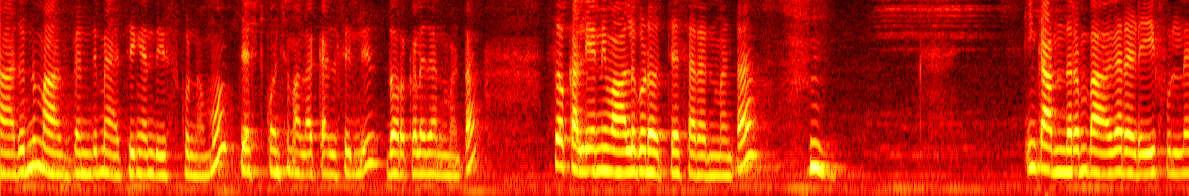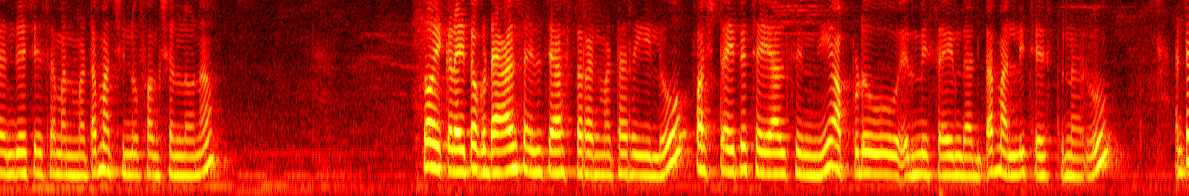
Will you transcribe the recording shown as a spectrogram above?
నాదున్న మా హస్బెండ్ది మ్యాచింగ్ అని తీసుకున్నాము. జస్ట్ కొంచెం అలా కలిసింది దొరకలేదనమాట సో కళ్యాణి వాళ్ళు కూడా వచ్చేసారనమాట ఇంకా అందరం బాగా రెడీ ఫుల్ ఎంజాయ్ చేసామన్నమాట మా చిన్న ఫంక్షన్లోన. సో ఇక్కడైతే ఒక డ్యాన్స్ అయితే చేస్తారనమాట రీలు. ఫస్ట్ అయితే చేయాల్సింది అప్పుడు మిస్ అయిందంట మళ్ళీ చేస్తున్నారు. అంటే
